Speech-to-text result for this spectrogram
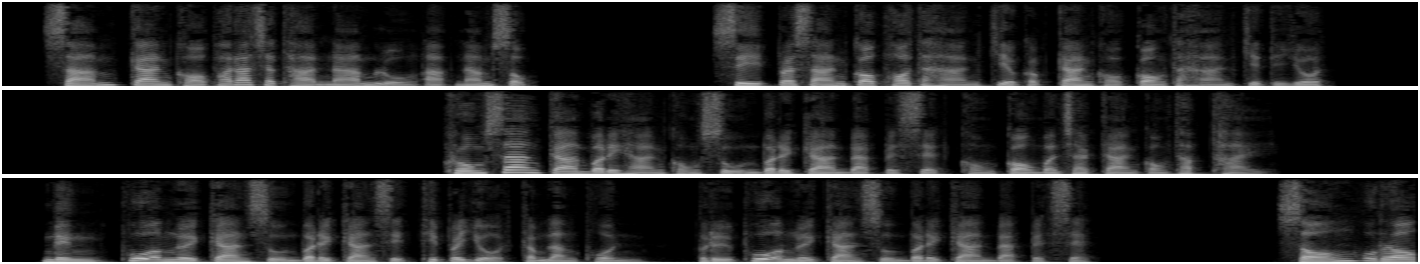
3. การขอพระราชทานน้ำหลวงอาบน้ำศพ 4. ประสานกพทหารเกี่ยวกับการขอกองทหารเกียรติยศ โครงสร้างการบริหารของศูนย์บริการแบบเป็ดเสร็จของกองบัญชาการกองทัพไทย 1. ผู้อำนวยการศูนย์บริการสิทธิประโยชน์กำลังพล หรือผู้อำนวยการศูนย์บริการแบบเป็ดเสร็จ 2. รอง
